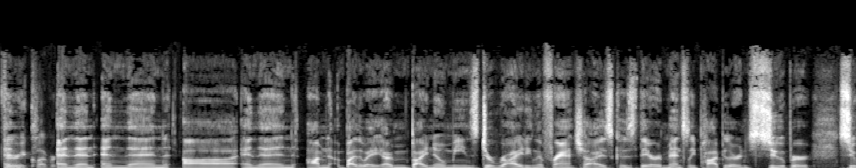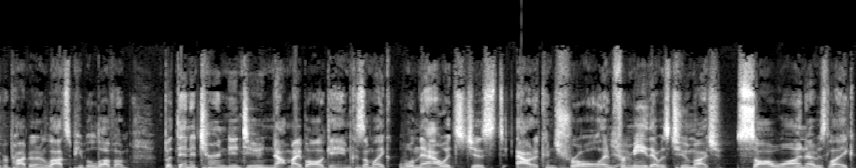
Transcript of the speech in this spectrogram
Very And- clever. And then and then uh, and then I'm by the way I'm by no means deriding the franchise because they're immensely popular and super super popular and lots of people love them. But then it turned into not my ball game because I'm like, well now it's just out of control. And for me that was too much. Saw one, I was like,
